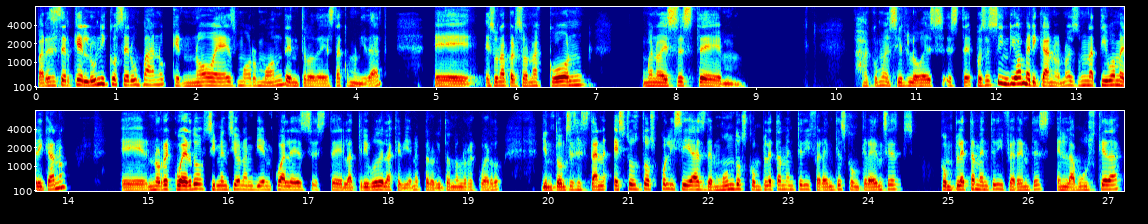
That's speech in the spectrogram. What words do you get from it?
parece ser que el único ser humano que no es mormón dentro de esta comunidad. Eh, es una persona con, bueno, es este, mm, ah, ¿cómo decirlo? Es este, pues es indio americano, ¿no? Es un nativo americano. Eh, no recuerdo si mencionan bien cuál es este, la tribu de la que viene, pero ahorita no lo recuerdo. Y entonces están estos dos policías de mundos completamente diferentes, con creencias completamente diferentes en la búsqueda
